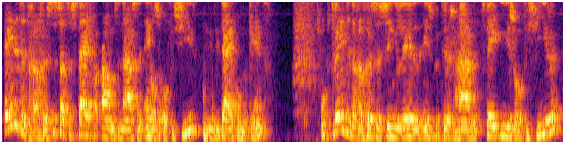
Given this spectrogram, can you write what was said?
21 augustus zat ze stijf gearmd naast een Engelse officier, in die tijd onbekend. Op 22 augustus signaleerden de inspecteurs haar met twee Ierse officieren,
